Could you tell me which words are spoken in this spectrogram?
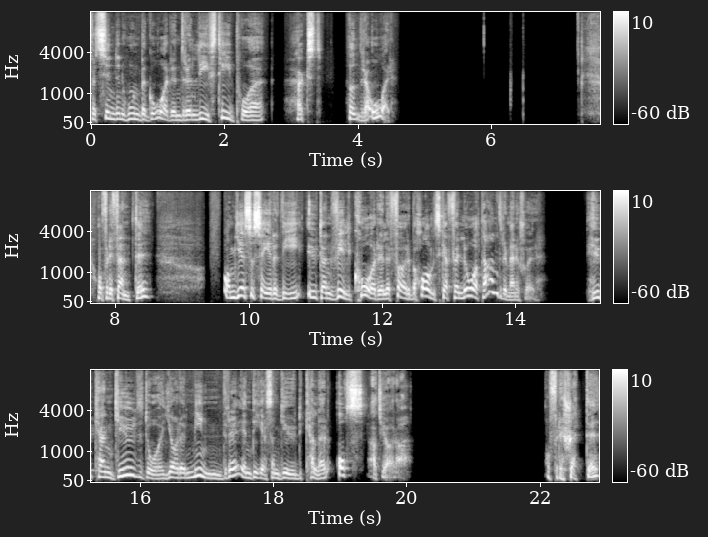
för synden hon begår under en livstid på högst hundra år? Och för det femte, om Jesus säger att vi utan villkor eller förbehåll ska förlåta andra människor, hur kan Gud då göra mindre än det som Gud kallar oss att göra? Och för det sjätte,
